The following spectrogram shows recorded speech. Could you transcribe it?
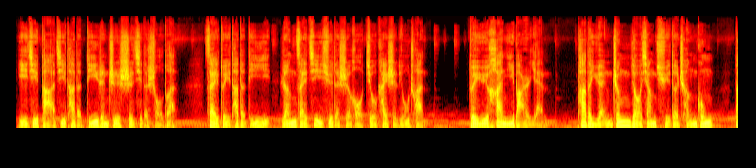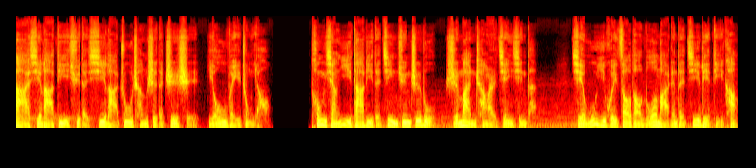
以及打击他的敌人之士气的手段，在对他的敌意仍在继续的时候就开始流传。对于汉尼拔而言，他的远征要想取得成功，大希腊地区的希腊诸城市的支持尤为重要。通向意大利的进军之路是漫长而艰辛的，且无疑会遭到罗马人的激烈抵抗。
